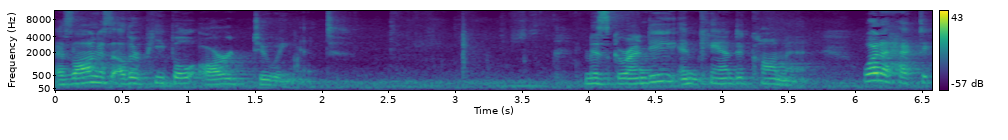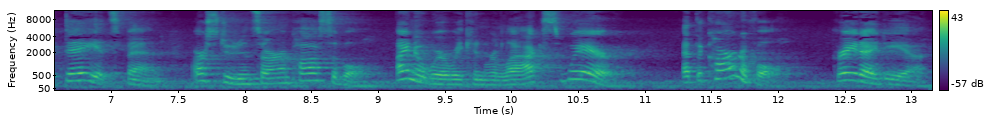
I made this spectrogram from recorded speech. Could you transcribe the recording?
as long as other people are doing it. Ms. Grundy in candid comment. What a hectic day it's been. Our students are impossible. I know where we can relax. Where? At the carnival. Great idea.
